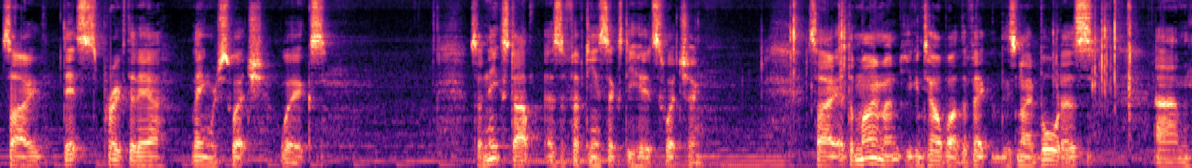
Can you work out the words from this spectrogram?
So that's proof that our language switch works. So next up is the 50 and 60 Hz switching. So at the moment you can tell by the fact that there's no borders um,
